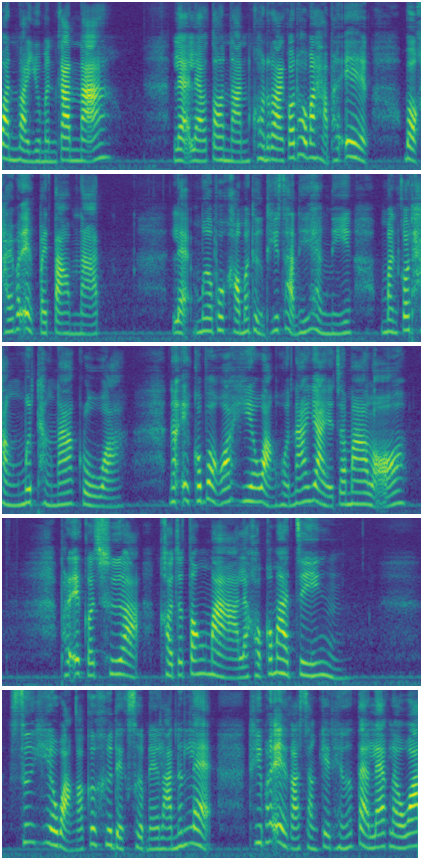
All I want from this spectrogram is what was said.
วันไหวอยู่เหมือนกันนะ และแล้วตอนนั้นคนร้ายก็โทรมาหาพระเอก บอกให้พระเอกไปตามนัด และเมื่อพวกเขามาถึงที่สถานที่แห่งนี้ มันก็ทั้งมืดทั้งน่ากลัวนางเอกก็บอกว่าเฮียหวังหัวหน้าใหญ่จะมาเหรอ พระเอกก็เชื่อเขาจะต้องมาและเขาก็มาจริง ซึ่งเฮียหวังก็คือเด็กเสิร์ฟในร้านนั่นแหละ ที่พระเอกอสังเกตเห็นตั้งแต่แรกแล้วว่า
